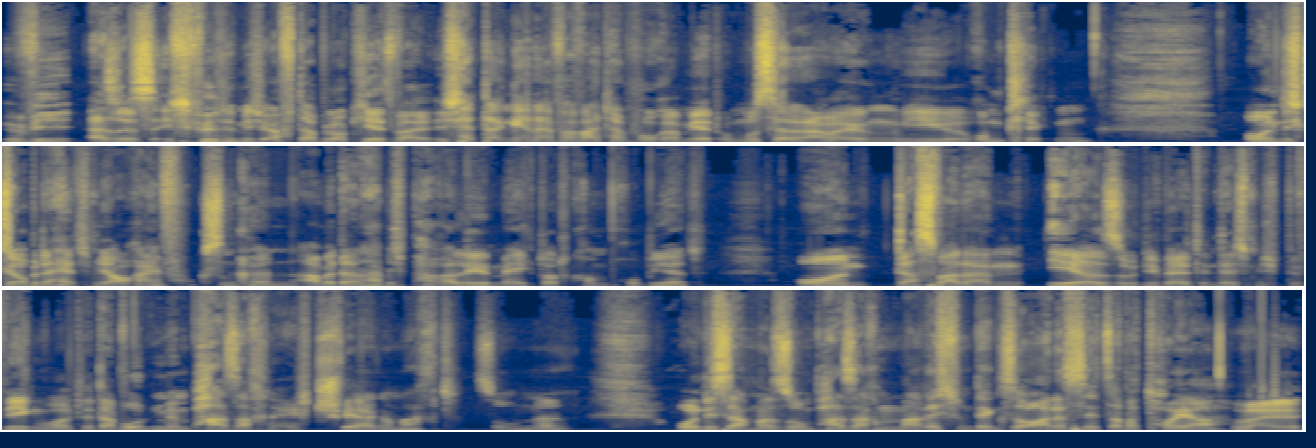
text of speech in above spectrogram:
wie, also es, ich fühlte mich öfter blockiert, weil ich hätte dann gerne einfach weiter programmiert und musste dann aber irgendwie rumklicken. Und ich glaube, da hätte ich mich auch reinfuchsen können, aber dann habe ich parallel make.com probiert und das war dann eher so die Welt, in der ich mich bewegen wollte. Da wurden mir ein paar Sachen echt schwer gemacht, so, ne? Und ich sag mal, so ein paar Sachen mache ich und denke so, oh, das ist jetzt aber teuer, weil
